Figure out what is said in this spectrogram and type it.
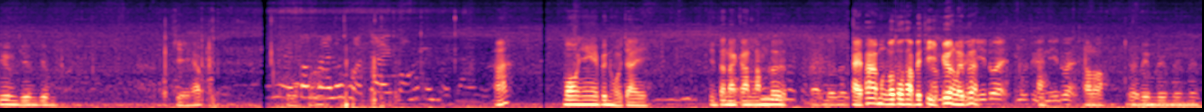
ยืมยืมยืมโอ เคครับ ต้นไม้รูปหัวใจมองให้เป็นหัวใจหน่อยมองยังไงเป็นหัวใจ จินตนาการล้ำเลิศเดินไปถ่ายภาพมึงเอาโทรศัพท์ไปสี่เครื่องเลยเพื่อนมืถืนี้ด้วยมือถือนี้ด้วยเอาเหรอเออลืมลืมลืมลืม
